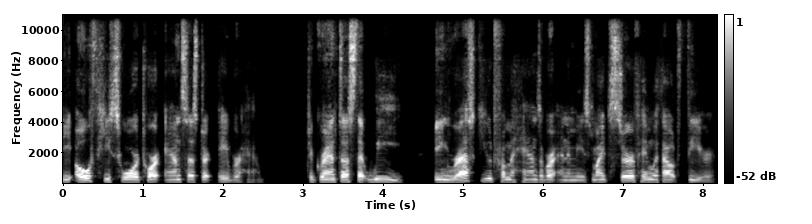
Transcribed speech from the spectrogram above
the oath he swore to our ancestor Abraham, to grant us that we, being rescued from the hands of our enemies, might serve him without fear,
